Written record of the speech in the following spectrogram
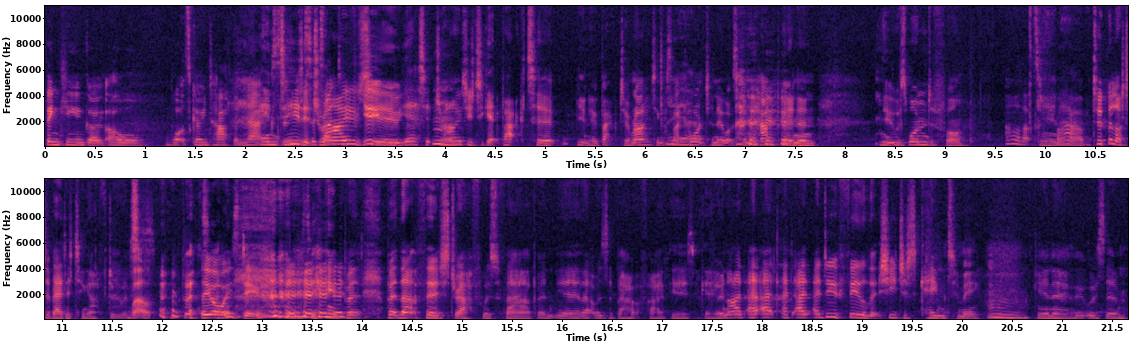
thinking and going, oh, well, what's going to happen next? Indeed, it drives you. Yes, it Hmm. drives you to get back to you know back to writing. It's like Yeah. I want to know what's going to happen, and it was wonderful. Oh, that's You know, fab. it took a lot of editing afterwards. Well, but, they always do. But but that first draft was fab, and yeah, that was about five years ago. And I I, I, I, I do feel that she just came to me. Mm. You know, it was um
